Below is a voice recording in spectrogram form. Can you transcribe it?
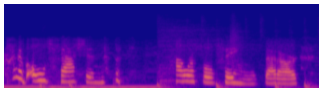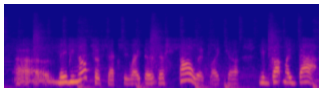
kind of old-fashioned, powerful things that are uh, maybe not so sexy, right? They're they're solid. Like uh, you've got my back.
